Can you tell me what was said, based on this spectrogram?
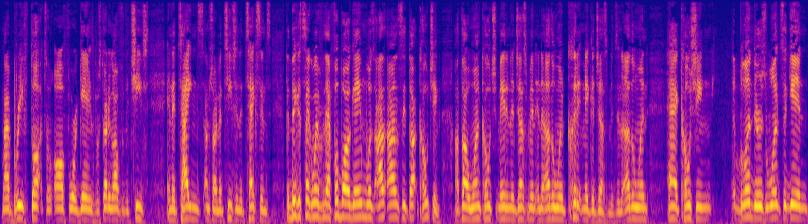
my brief thoughts on all four games. But starting off with the Chiefs and the Titans, I'm sorry, the Chiefs and the Texans, the biggest takeaway from that football game was I honestly thought coaching. I thought one coach made an adjustment and the other one couldn't make adjustments, and the other one had coaching blunders once again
